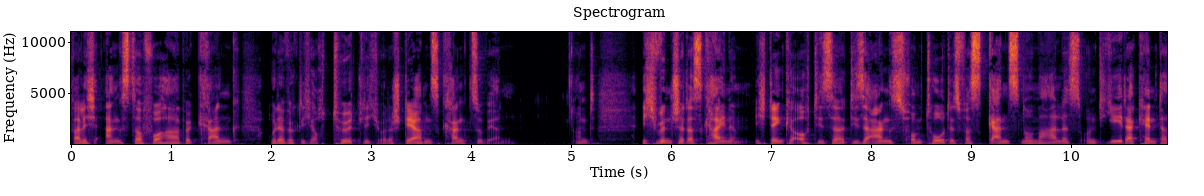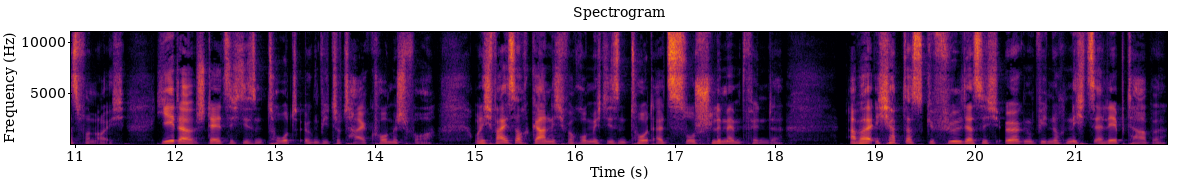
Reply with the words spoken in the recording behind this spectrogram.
weil ich Angst davor habe, krank oder wirklich auch tödlich oder sterbenskrank zu werden. Und ich wünsche das keinem. Ich denke auch, dieser, diese Angst vom Tod ist was ganz Normales und jeder kennt das von euch. Jeder stellt sich diesen Tod irgendwie total komisch vor. Und ich weiß auch gar nicht, warum ich diesen Tod als so schlimm empfinde. Aber ich habe das Gefühl, dass ich irgendwie noch nichts erlebt habe.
